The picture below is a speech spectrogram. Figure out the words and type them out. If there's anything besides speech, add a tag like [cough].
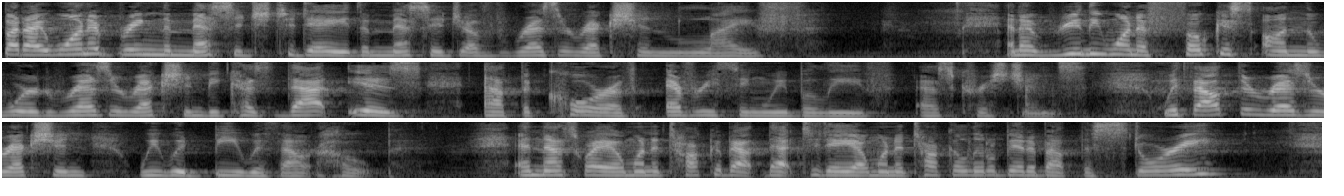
but I want to bring the message today the message of resurrection life. And I really want to focus on the word resurrection because that is at the core of everything we believe as Christians. Without the resurrection, we would be without hope. And that's why I want to talk about that today. I want to talk a little bit about the story.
